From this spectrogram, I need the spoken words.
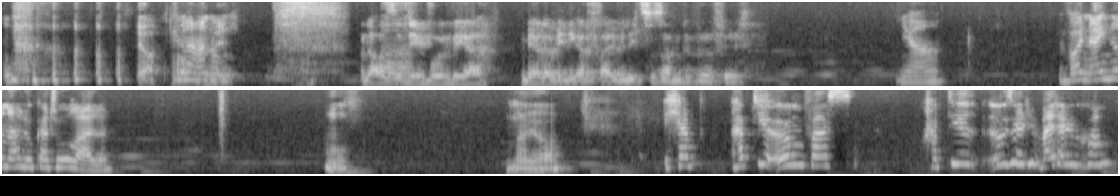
ja, keine Ahnung. Und außerdem uh. wurden wir ja mehr oder weniger freiwillig zusammengewürfelt. Ja. Wir wollten eigentlich nur nach Lucatora alle. Hm. Naja. Ich hab. Habt ihr irgendwas. Habt ihr. Ihr weitergekommen?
